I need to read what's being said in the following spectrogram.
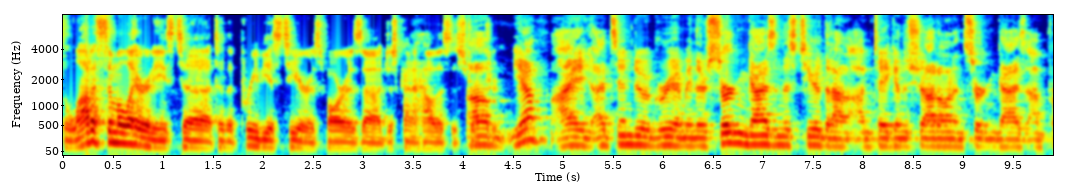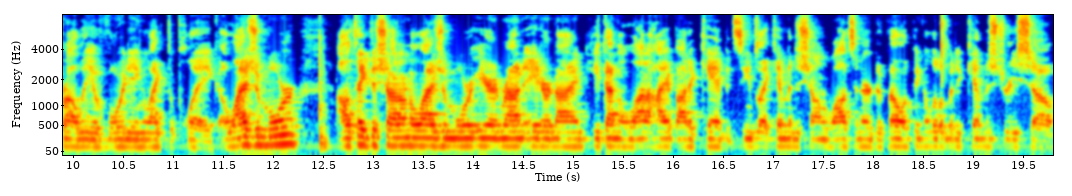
a lot of similarities to, to the previous tier as far as uh, just kind of how this is structured. Um, yeah, I, I tend to agree. I mean, there's certain guys in this tier that I'm, I'm, taking the shot on, and certain guys I'm probably avoiding like the plague. Elijah Moore, I'll take the shot on Elijah Moore here in round eight or nine. He's gotten a lot of hype out of camp. It seems like him and Deshaun Watson are developing a little bit of chemistry, so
